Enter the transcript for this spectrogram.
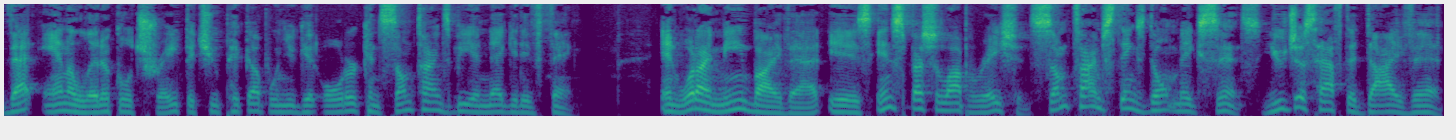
that analytical trait that you pick up when you get older can sometimes be a negative thing. And what I mean by that is in special operations, sometimes things don't make sense. You just have to dive in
